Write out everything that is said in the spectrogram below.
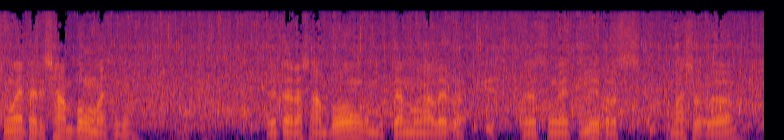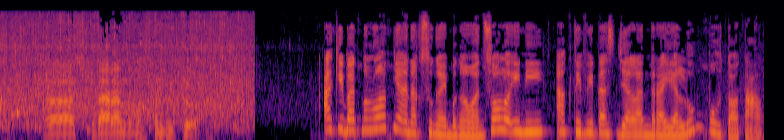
sungai dari Sampung mas ini. Dari daerah Sampung kemudian mengalir ke sungai ini terus masuk ke uh, sekitaran rumah penduduk. Akibat meluapnya anak sungai Bengawan Solo ini, aktivitas jalan raya lumpuh total.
